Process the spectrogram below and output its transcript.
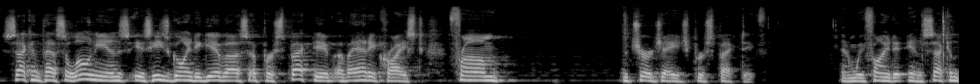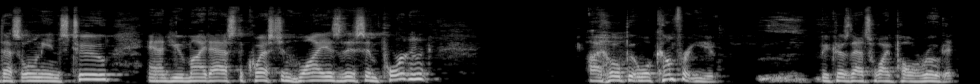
Second Thessalonians is he's going to give us a perspective of Antichrist from the church age perspective. And we find it in Second Thessalonians 2. And you might ask the question, why is this important? I hope it will comfort you because that's why Paul wrote it.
